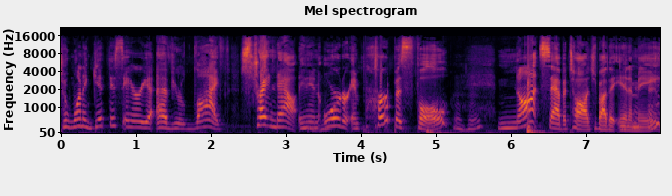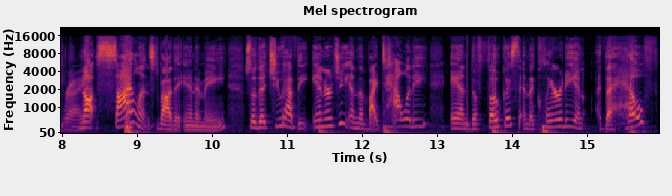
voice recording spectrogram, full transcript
to want to get this area of your life straightened out and in mm-hmm. order and purposeful, mm-hmm. not sabotaged by the enemy, Right. not silenced by the enemy, so that you have the energy and the vitality and the focus and the clarity and the health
